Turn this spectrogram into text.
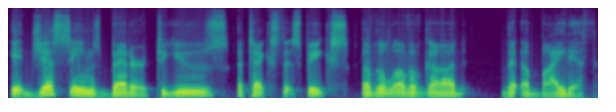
it just seems better to use a text that speaks of the love of God that abideth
